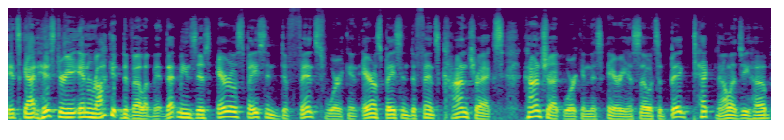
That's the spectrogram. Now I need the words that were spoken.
it's got history in rocket development. That means there's aerospace and defense work and aerospace and defense contracts, contract work in this area. So it's a big technology hub.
